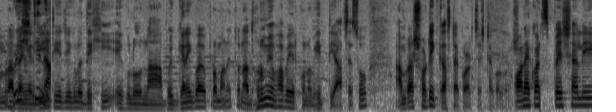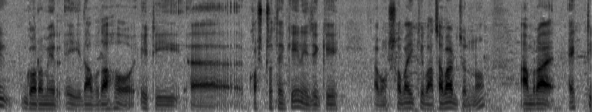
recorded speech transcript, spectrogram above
আমরা ব্যাঙের বিয়ে যেগুলো দেখি এগুলো না বৈজ্ঞানিকভাবে প্রমাণিত না ধর্মীয়ভাবে এর কোনো ভিত্তি আছে। সো আমরা সঠিক কাজটা করার চেষ্টা করব অনেক অনেক স্পেশালি গরমের এই দাবদাহ এটি কষ্ট থেকে নিজেকে এবং সবাইকে বাঁচাবার জন্য আমরা একটি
